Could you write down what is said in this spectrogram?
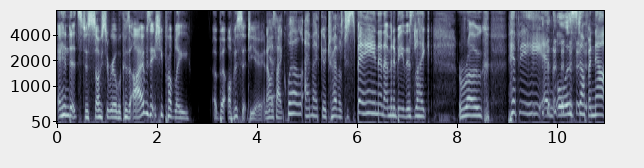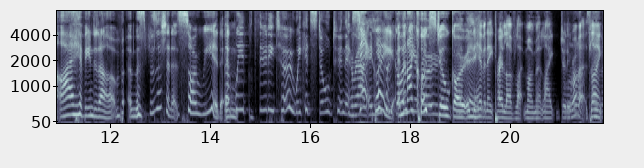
and it's just so surreal because I was actually probably a bit opposite to you, and I was like, well, I might go travel to Spain, and I'm going to be this like rogue hippie and all this stuff, and now I have ended up in this position. It's so weird, But and we're 32. We could still turn that around. Exactly. you And, then I could still go and hippie. have an eat, pray, love like moment like Julia Right, Roberts. Like,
